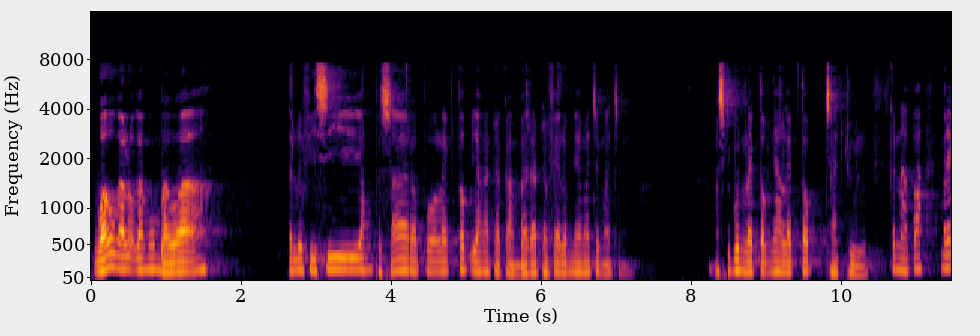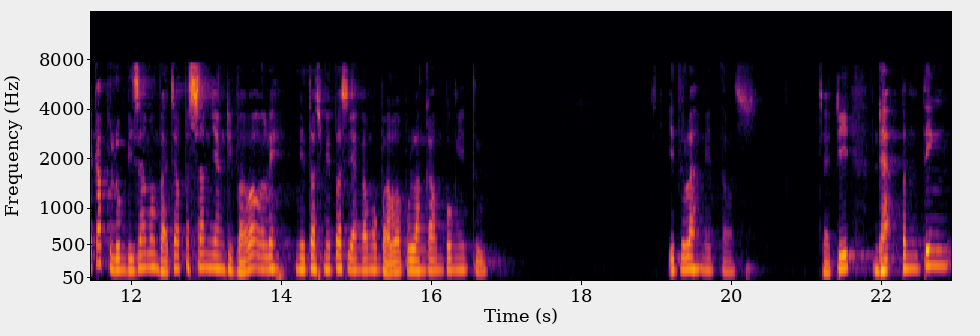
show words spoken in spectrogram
wow kalau kamu bawa televisi yang besar atau laptop yang ada gambar, ada filmnya macam-macam. Meskipun laptopnya laptop jadul. Kenapa? Mereka belum bisa membaca pesan yang dibawa oleh mitos-mitos yang kamu bawa pulang kampung itu. Itulah mitos. Jadi tidak penting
